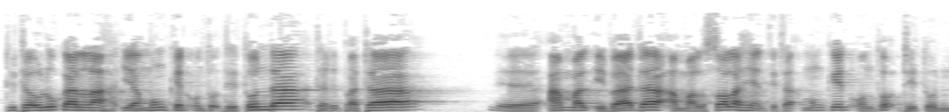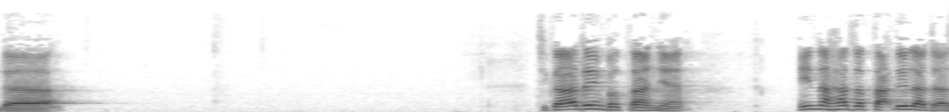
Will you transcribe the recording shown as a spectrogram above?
didahulukanlah yang mungkin untuk ditunda daripada ya, amal ibadah, amal sholat yang tidak mungkin untuk ditunda. Jika ada yang bertanya, Inna hadha ta'lil ada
